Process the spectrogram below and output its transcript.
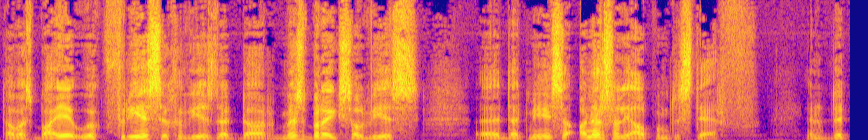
Daar was baie ook vrese gewees dat daar misbruik sal wees uh, dat mense anders sal help om te sterf en dit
